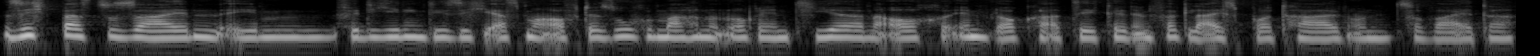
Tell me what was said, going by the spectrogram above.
sichtbar zu sein, eben für diejenigen, die sich erstmal auf der Suche machen und orientieren, auch in Blogartikeln, in Vergleichsportalen und so weiter.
